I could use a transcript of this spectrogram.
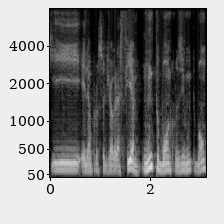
que ele é um professor de geografia, muito bom, inclusive, muito bom,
